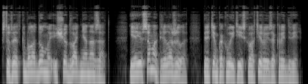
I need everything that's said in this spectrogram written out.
Статуэтка была дома еще два дня назад. Я ее сама переложила перед тем, как выйти из квартиры и закрыть дверь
